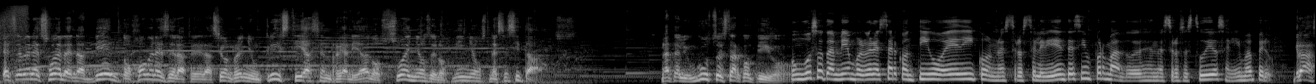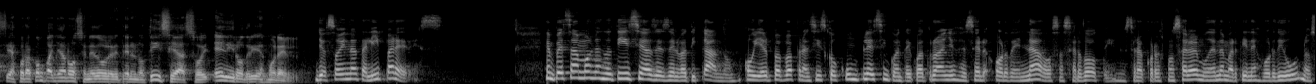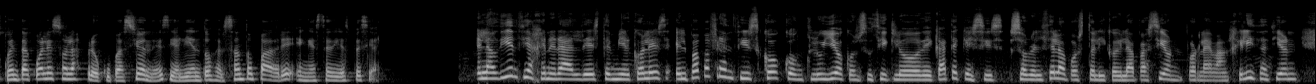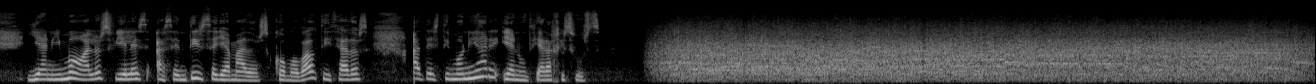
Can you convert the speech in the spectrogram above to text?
Desde Venezuela, en Adviento, jóvenes de la Federación Regnum Christi hacen realidad los sueños de los niños necesitados. Natalie, un gusto estar contigo. Un gusto también volver a estar contigo, Eddie, con nuestros televidentes informando desde nuestros estudios en Lima, Perú. Gracias por acompañarnos en EWTN Noticias. Soy Eddie Rodríguez Morel. Yo soy Natalie Paredes. Empezamos las noticias desde el Vaticano. Hoy el Papa Francisco cumple 54 años de ser ordenado sacerdote. Nuestra corresponsal Almudena Martínez Bordiú nos cuenta cuáles son las preocupaciones y alientos del Santo Padre en este día especial. En la audiencia general de este miércoles, el Papa Francisco concluyó con su ciclo de catequesis sobre el celo apostólico y la pasión por la evangelización y animó a los fieles a sentirse llamados como bautizados a testimoniar y anunciar a Jesús.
